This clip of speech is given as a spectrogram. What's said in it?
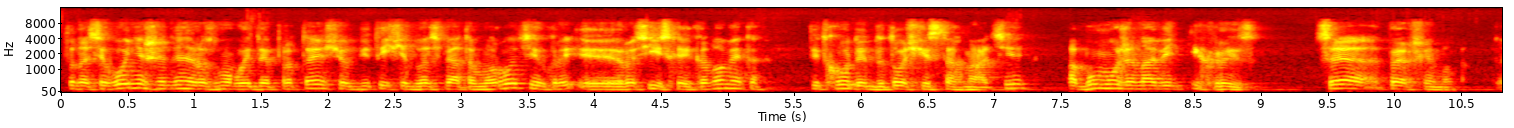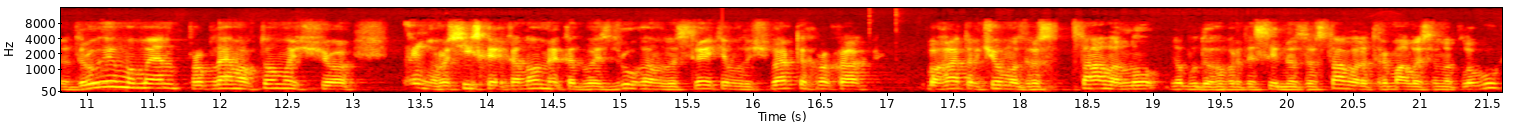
то на сьогоднішній день розмова йде про те, що в 2025 році е, російська економіка підходить до точки стагнації або може навіть і криз. Це перший момент. Другий момент проблема в тому, що російська економіка в 22, 23, 24 роках багато в чому зростала. Ну не буду говорити сильно зростала, але трималася на плаву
